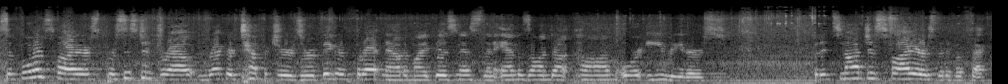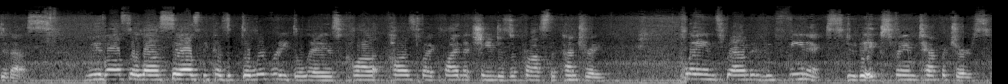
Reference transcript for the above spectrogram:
So forest fires, persistent drought, and record temperatures are a bigger threat now to my business than Amazon.com or e-readers. But it's not just fires that have affected us. We've also lost sales because of delivery delays caused by climate changes across the country. Planes grounded in Phoenix due to extreme temperatures.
